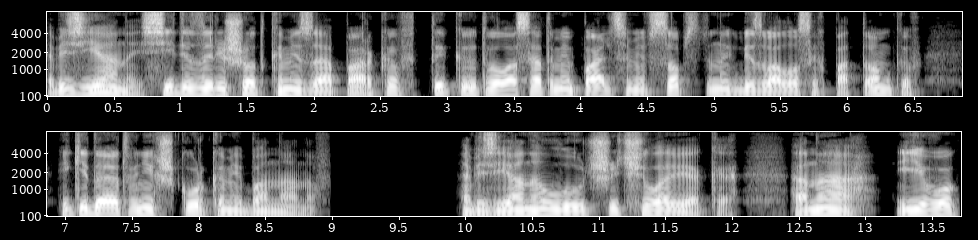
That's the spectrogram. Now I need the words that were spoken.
Обезьяны, сидя за решетками зоопарков, тыкают волосатыми пальцами в собственных безволосых потомков и кидают в них шкурками бананов. Обезьяна лучше человека. Она — его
